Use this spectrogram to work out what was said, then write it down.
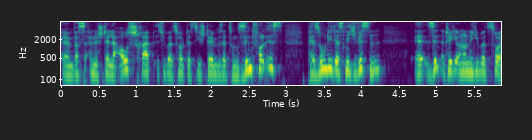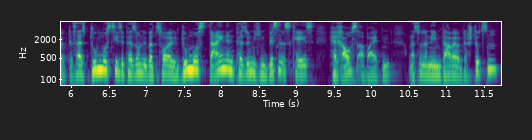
ähm, was eine Stelle ausschreibt, ist überzeugt, dass die Stellenbesetzung sinnvoll ist. Personen, die das nicht wissen, äh, sind natürlich auch noch nicht überzeugt. Das heißt, du musst diese Person überzeugen. Du musst deinen persönlichen Business Case herausarbeiten und das Unternehmen dabei unterstützen.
